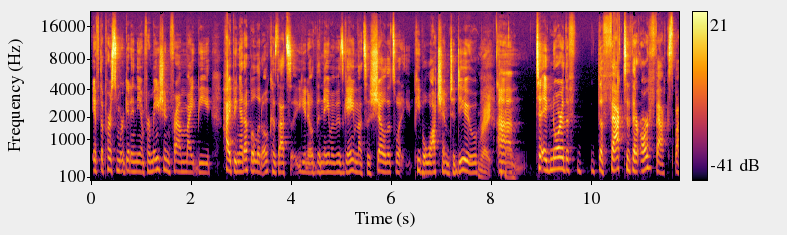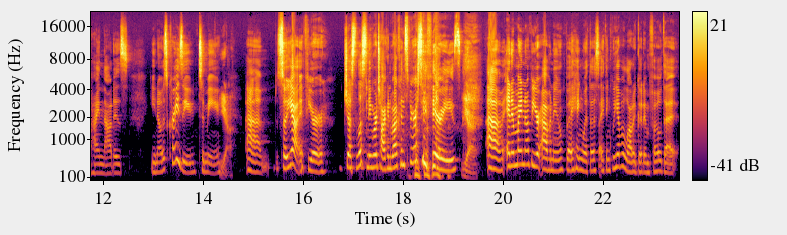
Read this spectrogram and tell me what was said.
if the person we're getting the information from might be hyping it up a little because that's you know the name of his game that's his show that's what people watch him to do Right. um, to ignore the the fact that there are facts behind that is you know is crazy to me Yeah. um, so yeah if you're just listening we're talking about conspiracy theories Yeah. um, and it might not be your avenue but hang with us i think we have a lot of good info that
